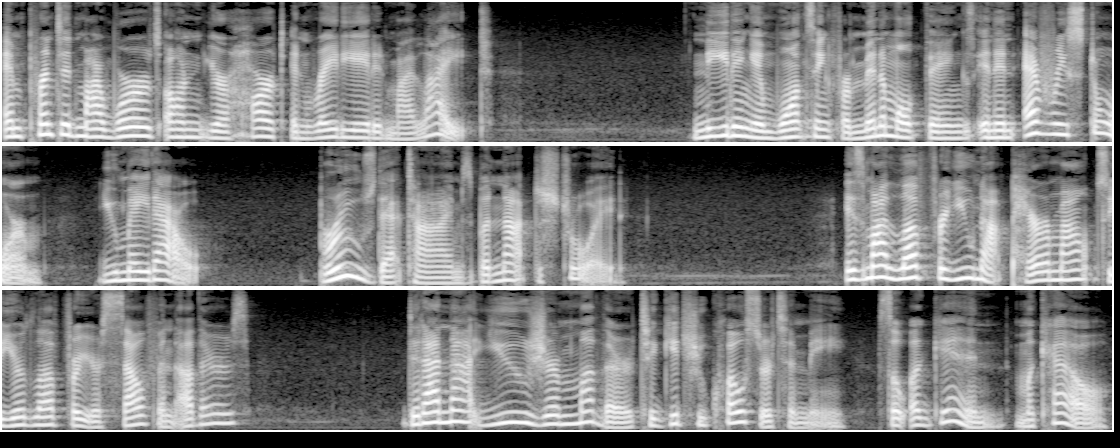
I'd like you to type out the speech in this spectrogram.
imprinted my words on your heart and radiated my light? Needing and wanting for minimal things, and in every storm, you made out, bruised at times, but not destroyed. Is my love for you not paramount to your love for yourself and others? Did I not use your mother to get you closer to me? So again, Mikel,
